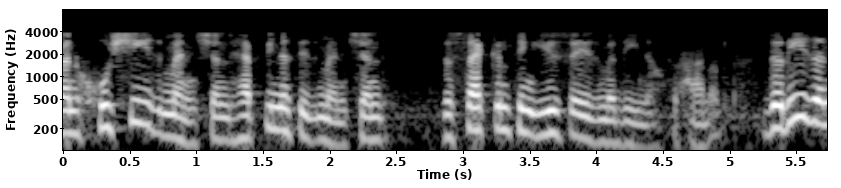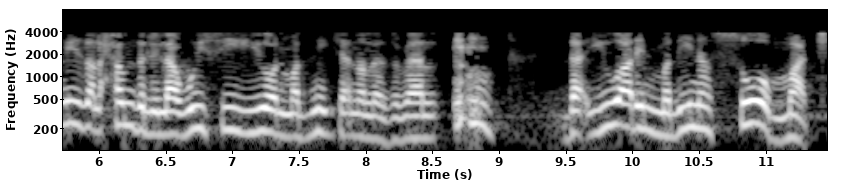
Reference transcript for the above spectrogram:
when خوشی is mentioned happiness is mentioned the second thing you see is Madina the reason is الحمد للہ we see you are Madani channel as well though are in Madina so much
